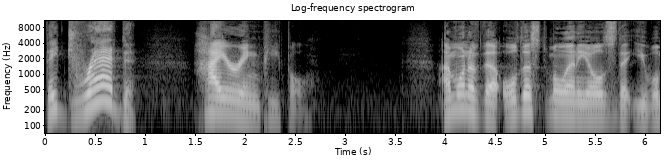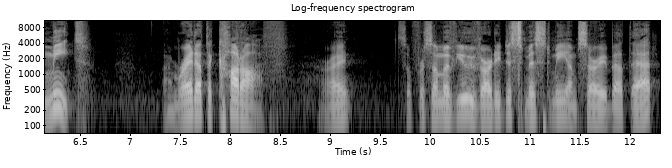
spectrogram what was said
They dread hiring people. I'm one of the oldest millennials that you will meet. I'm right at the cutoff, all right? So for some of you, you've already dismissed me. I'm sorry about that.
